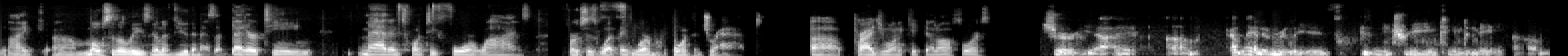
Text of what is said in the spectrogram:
like um, most of the league is going to view them as a better team, Madden 24 wise, versus what they were before the draft. Uh, Pride, you want to kick that off for us? Sure. Yeah. I, um, Atlanta really is is an intriguing team to me, um,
